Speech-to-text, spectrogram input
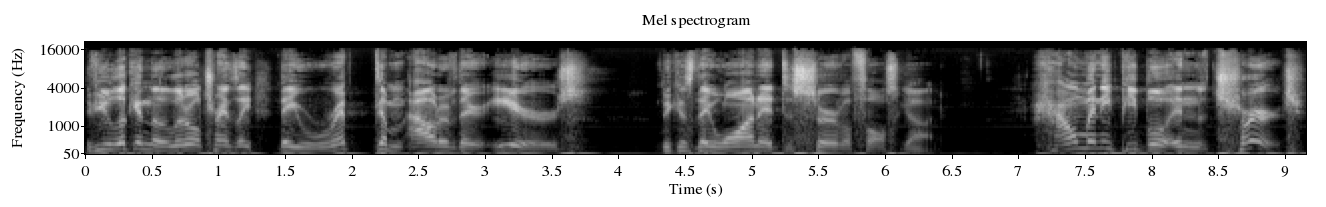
if you look in the literal translation, they ripped them out of their ears because they wanted to serve a false God. How many people in the church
